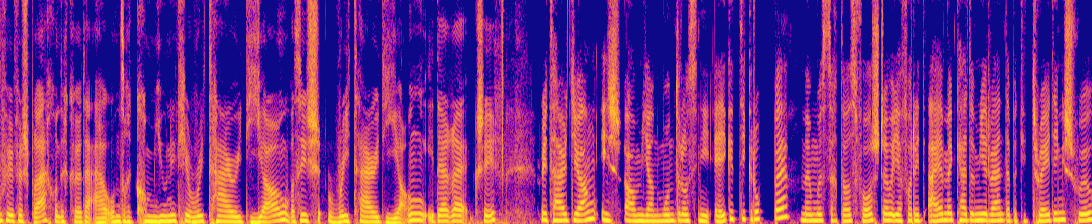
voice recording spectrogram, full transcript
viel Versprechen und ich höre auch unsere unsere Community Retired Young. Was ist Retired Young in dieser Geschichte? Retired Young ist am Jan Mundro seine eigene Gruppe. Man muss sich das vorstellen. Ich habe vorhin die IM Academy erwähnt, eben die Trading-Schule.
